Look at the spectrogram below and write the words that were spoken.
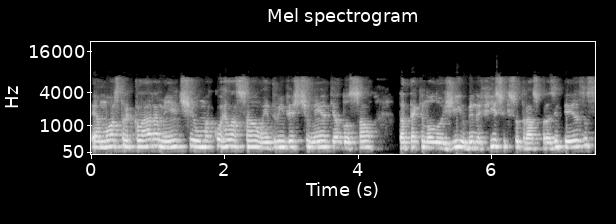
é, mostra claramente uma correlação entre o investimento e a adoção da tecnologia, o benefício que isso traz para as empresas,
